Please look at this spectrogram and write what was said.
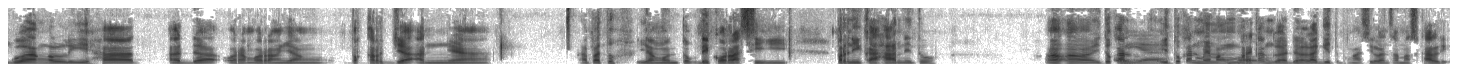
gua ngelihat ada orang-orang yang pekerjaannya apa tuh yang untuk dekorasi pernikahan itu Eh, eh, itu kan Oh, iya. itu kan memang Oh. mereka nggak ada lagi tuh penghasilan sama sekali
